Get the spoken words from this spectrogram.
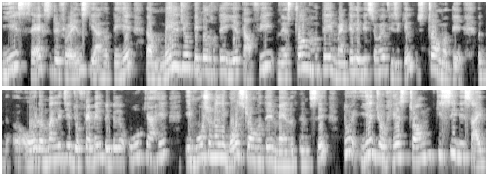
ये सेक्स डिफरेंस क्या होते हैं? मेल जो पीपल होते हैं, ये काफ़ी स्ट्रांग होते हैं मेंटली भी स्ट्रांग है फ़िज़िकल स्ट्रांग होते और मान लीजिए जो फीमेल पीपल है, वो क्या है? इमोशनली बहुत स्ट्रांग होते हैं मेल से। तो ये जो है स्ट्रांग किसी भी साइड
